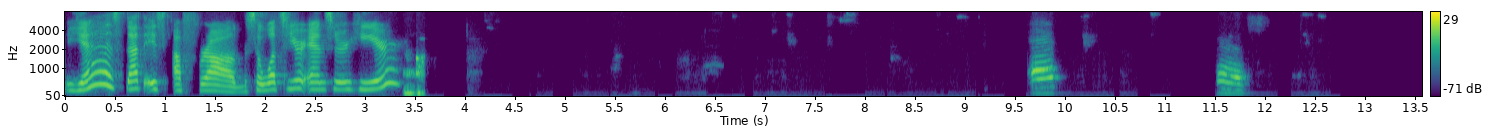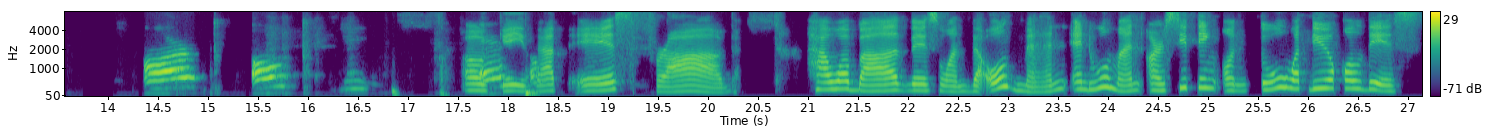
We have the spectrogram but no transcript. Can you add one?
Yes, that is a frog. So what's your answer here? F. S. R. O. Okay, oh. that is frog. How about this one? The old man and woman are sitting on two. What do you call this?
